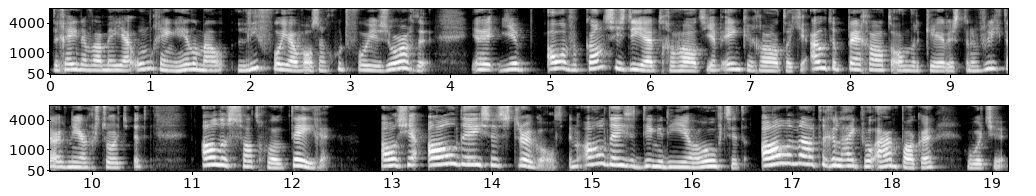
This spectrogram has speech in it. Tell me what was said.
degene waarmee jij omging helemaal lief voor jou was en goed voor je zorgde. Uh, je alle vakanties die je hebt gehad. Je hebt één keer gehad dat je auto pech had, de andere keer is er een vliegtuig neergestort. Het, alles zat gewoon tegen. Als je al deze struggles en al deze dingen die in je hoofd zitten, allemaal tegelijk wil aanpakken, word je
